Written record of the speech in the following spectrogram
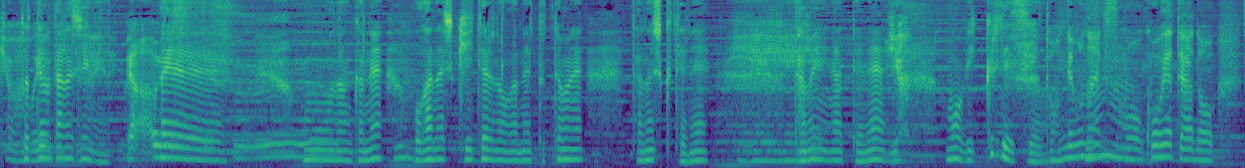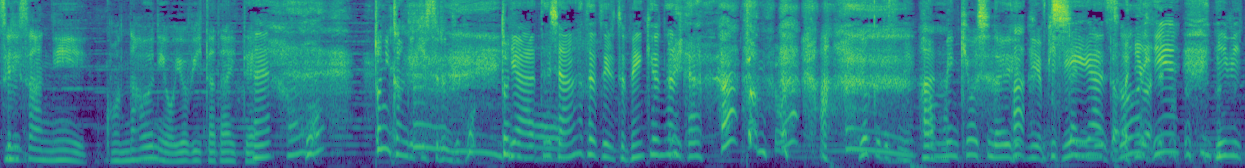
今日はとっても楽しいねいや嬉しいです。もうなんかね、うん。お話聞いてるのがねとってもね楽しくてねためになってねいや。もうびっくりですよ。とんでもないです。うん。もうこうやってあのセリさんにこんな風にお呼びいただいて、え本当に感激してるんで本当にいや私あなたといると勉強になるから。あよくですねはい。反面教師のよあうにぴったり違ねとうそう言われいうて。意味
